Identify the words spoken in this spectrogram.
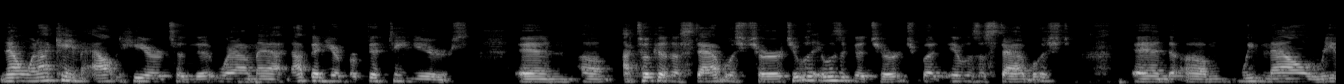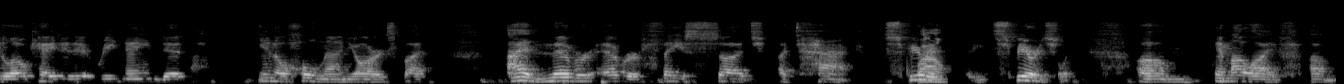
Now, when I came out here to the, where I'm at, I've been here for 15 years, and um, I took an established church. It was it was a good church, but it was established, and um, we've now relocated it, renamed it, you know, whole nine yards. But I had never ever faced such attack spiritually, wow. spiritually um, in my life. Um,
